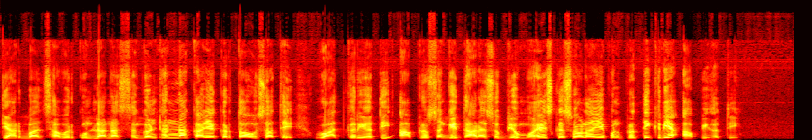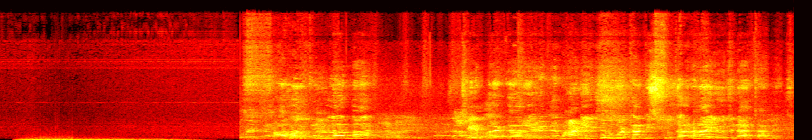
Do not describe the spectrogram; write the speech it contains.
ત્યારબાદ સાવરકુંડલાના સંગઠનના કાર્યકર્તાઓ સાથે વાત કરી હતી. આ પ્રસંગે ધારાસભ્યો મહેશ કસવાળાએ પણ પ્રતિક્રિયા આપી હતી. સાવરકુંડલામાં જે પ્રકારે પાણી પુરવઠાની સુધારણા યોજના ચાલે છે.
